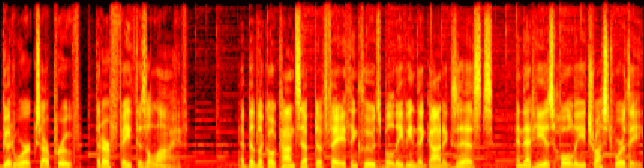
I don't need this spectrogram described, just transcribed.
Good works are proof that our faith is alive. A biblical concept of faith includes believing that God exists and that He is wholly trustworthy,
